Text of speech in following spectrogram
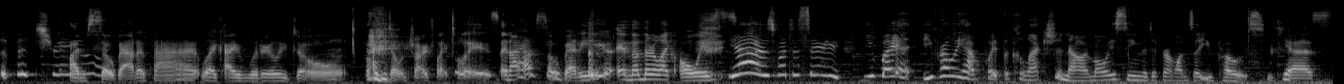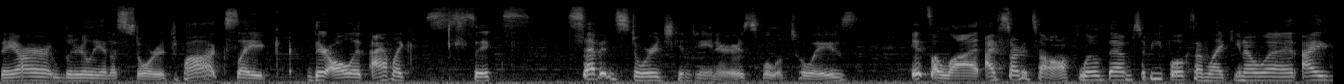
the betrayal. I'm so bad at that. Like I literally don't I don't charge my toys. And I have so many. And then they're like always Yeah, I was about to say you might you probably have quite the collection now. I'm always seeing the different ones that you post. Yes, they are literally in a storage box. Like they're all I have like six seven storage containers full of toys. It's a lot. I've started to offload them to people because I'm like, you know what? I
